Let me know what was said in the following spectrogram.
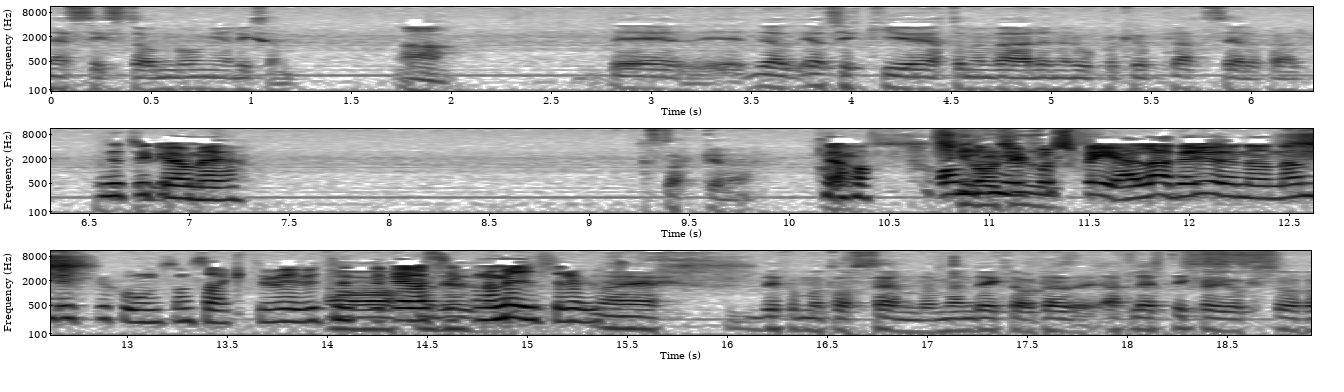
näst sista omgången liksom. Ja. Det, jag, jag tycker ju att de är värda en Europacup-plats i alla fall. Det tycker jag med. Stackarna. Ja, om de nu får spela, det är ju en annan diskussion som sagt. Vi vet inte Ja, hur deras det- ekonomi ser ut. Nej, det får man ta sen då. Men det är klart att Atletic har ju också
